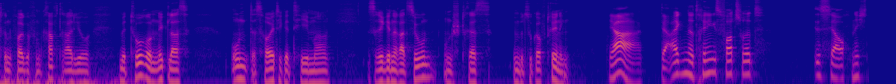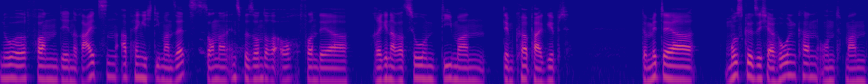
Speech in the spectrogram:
weiteren Folge vom Kraftradio mit Tore und Niklas. Und das heutige Thema ist Regeneration und Stress in Bezug auf Training. Ja, der eigene Trainingsfortschritt ist ja auch nicht nur von den Reizen abhängig, die man setzt, sondern insbesondere auch von der Regeneration, die man dem Körper gibt. Damit der Muskel sich erholen kann und man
